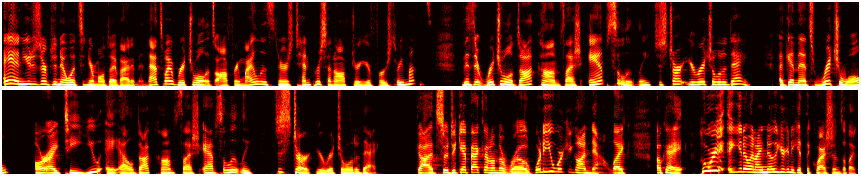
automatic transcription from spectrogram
and you deserve to know what's in your multivitamin that's why ritual is offering my listeners 10% off during your first three months visit ritual.com slash absolutely to start your ritual today again that's ritual r-i-t-u-a-l dot com slash absolutely to start your ritual today God. So to get back out on the road, what are you working on now? Like, okay, who are you? You know, and I know you're going to get the questions of like,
